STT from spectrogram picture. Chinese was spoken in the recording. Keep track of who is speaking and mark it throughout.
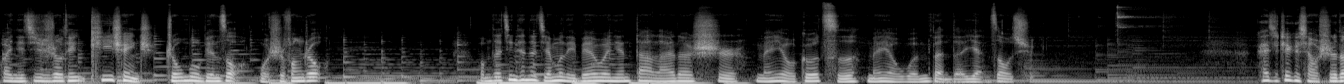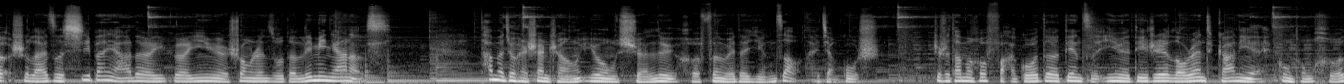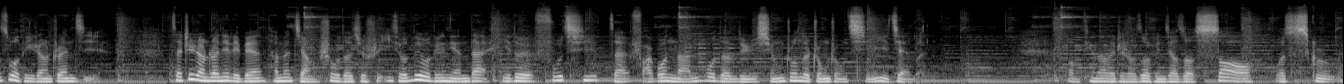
Speaker 1: 欢迎您继续收听 Key Change 周末变奏，我是方舟。我们在今天的节目里边为您带来的是没有歌词、没有文本的演奏曲。开启这个小时的是来自西班牙的一个音乐双人组的 LIMINANAS，他们就很擅长用旋律和氛围的营造来讲故事。这是他们和法国的电子音乐 DJ Laurent Garnier 共同合作的一张专辑。在这张专辑里边，他们讲述的就是1960年代一对夫妻在法国南部的旅行中的种种奇异见闻。我们听到的这首作品叫做《Saw Was Screwed》。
